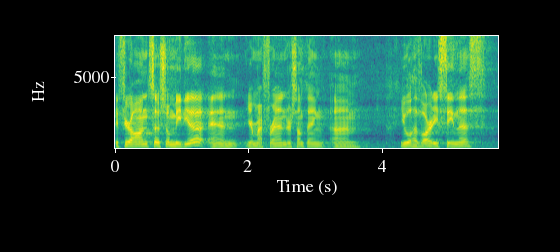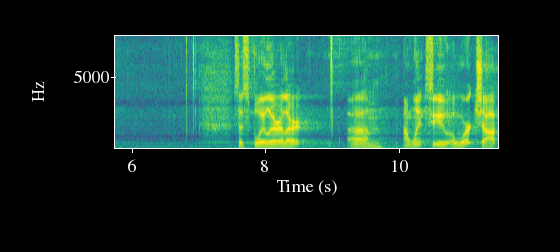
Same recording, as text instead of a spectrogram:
if you're on social media and you're my friend or something, um, you will have already seen this. So, spoiler alert um, I went to a workshop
